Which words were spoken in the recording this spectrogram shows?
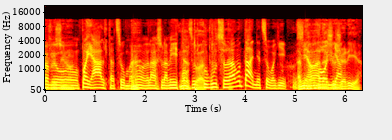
proprio Frosinone. poi alta insomma no? là sulla vetta Molto sul alta. cucuzzo della montagna insomma chi La mia amata voglia ciociaria.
